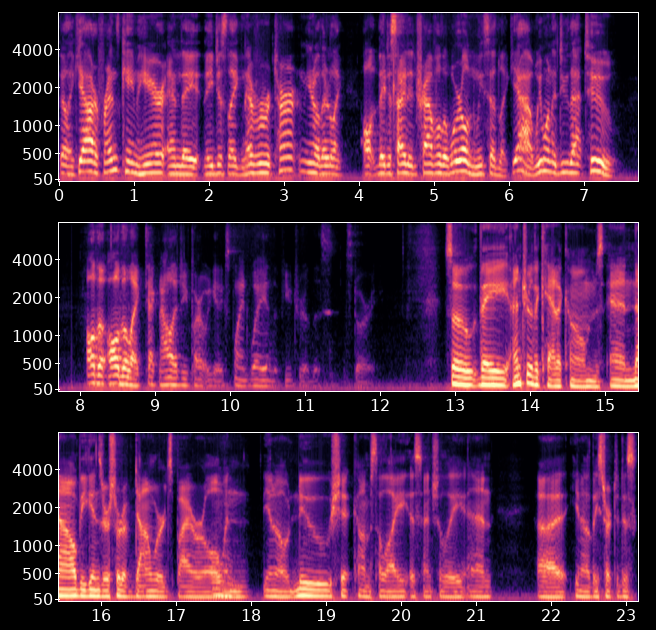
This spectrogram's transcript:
they're like, yeah, our friends came here and they they just like never returned. You know, they're like all they decided to travel the world and we said like, yeah, we want to do that too. All the all the like technology part would get explained way in the future of this story. So they enter the catacombs, and now begins their sort of downward spiral when mm-hmm. You know new shit comes to light, essentially, and uh, you know they start to just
